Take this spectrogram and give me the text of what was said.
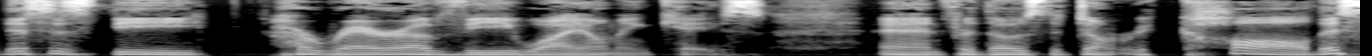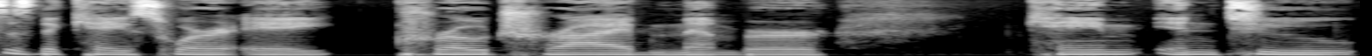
this is the Herrera v. Wyoming case. And for those that don't recall, this is the case where a Crow tribe member came into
